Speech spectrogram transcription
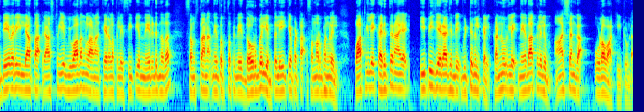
ഇതേവരെയില്ലാത്ത രാഷ്ട്രീയ വിവാദങ്ങളാണ് കേരളത്തിലെ സി പി എം നേരിടുന്നത്. സംസ്ഥാന നേതൃത്വത്തിന്റെ ദൗർബല്യം തെളിയിക്കപ്പെട്ട സന്ദർഭങ്ങളിൽ പാർട്ടിയിലെ കരുത്തനായ ഇ പി ജയരാജന്റെ വിട്ടുനിൽക്കൽ കണ്ണൂരിലെ നേതാക്കളിലും ആശങ്ക ഉളവാക്കിയിട്ടുണ്ട്.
